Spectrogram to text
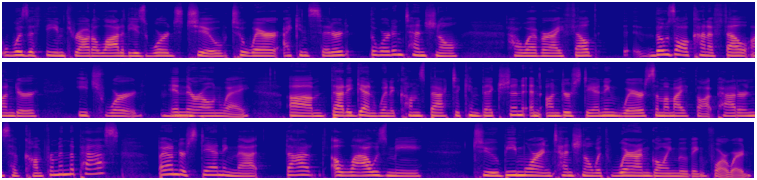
was a theme throughout a lot of these words, too, to where I considered the word intentional. However, I felt those all kind of fell under each word in their own way. Um, that again, when it comes back to conviction and understanding where some of my thought patterns have come from in the past, by understanding that, that allows me to be more intentional with where I'm going moving forward.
